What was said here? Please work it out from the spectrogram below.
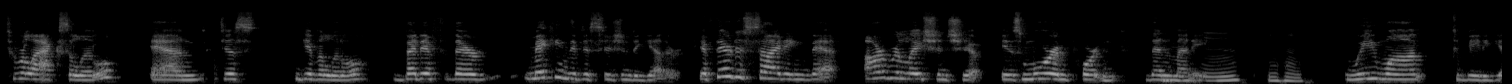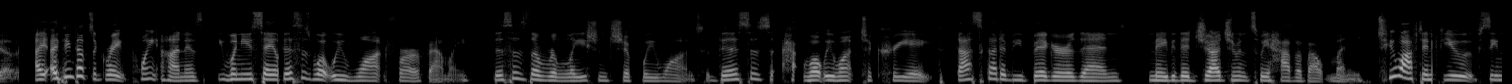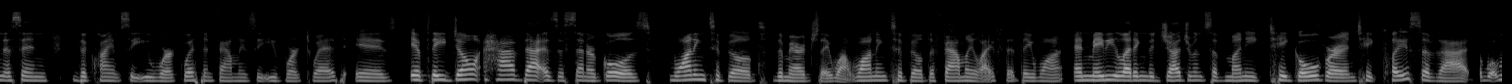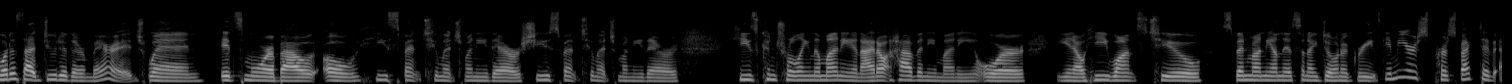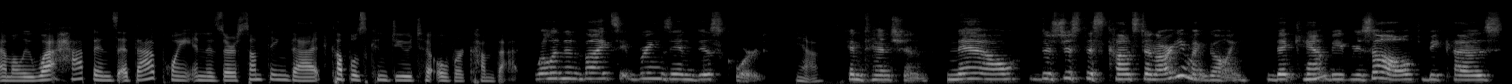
to relax a little and just give a little. But if they're making the decision together, if they're deciding that our relationship is more important than money, mm-hmm. mm-hmm. we want to be together. I, I think that's a great point, hun, is when you say this is what we want for our family. This is the relationship we want. This is what we want to create. That's got to be bigger than maybe the judgments we have about money. Too often, if you've seen this in the clients that you work with and families that you've worked with, is if they don't have that as a center goal, is wanting to build the marriage they want, wanting to build the family life that they want, and maybe letting the judgments of money take over and take place of that. What does that do to their marriage when it's more about, oh, he spent too much money there, or she spent too much money there? He's controlling the money and I don't have any money, or, you know, he wants to spend money on this and I don't agree. Give me your perspective, Emmalou. What happens at that point, And is there something that couples can do to overcome that? Well, it invites, it brings in discord. Yeah. Contention. Now there's just this constant argument going that can't mm-hmm. be resolved because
